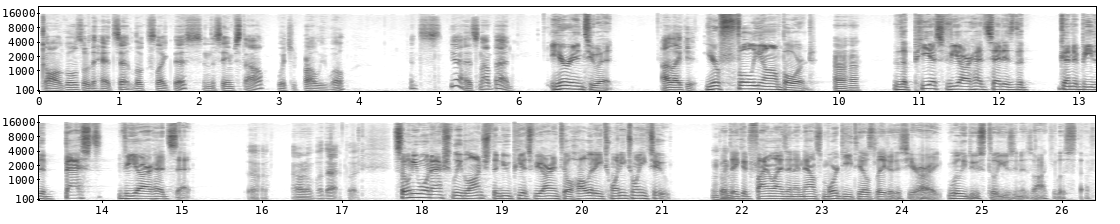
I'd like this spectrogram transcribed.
goggles or the headset looks like this in the same style, which it probably will, it's yeah, it's not bad. You're into it. I like it. You're fully on board. Uh-huh. The PSVR headset is the going to be the best VR headset. Uh, I don't know about that, but Sony won't actually launch the new PSVR until holiday 2022, but they could finalize and announce more details later this year. All right, Willie Doo's still using his Oculus stuff.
